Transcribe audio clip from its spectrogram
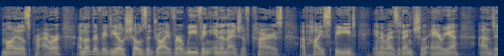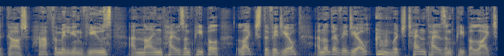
miles per hour. Another video shows a driver weaving in and out of cars at high speed in a residential area and it got half a million views and 9,000 people liked the video. Another video, which 10,000 people liked,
